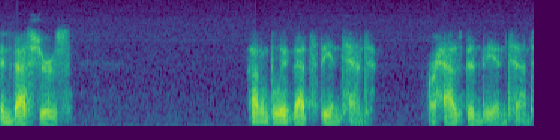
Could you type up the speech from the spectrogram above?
investors. I don't believe that's the intent, or has been the intent.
